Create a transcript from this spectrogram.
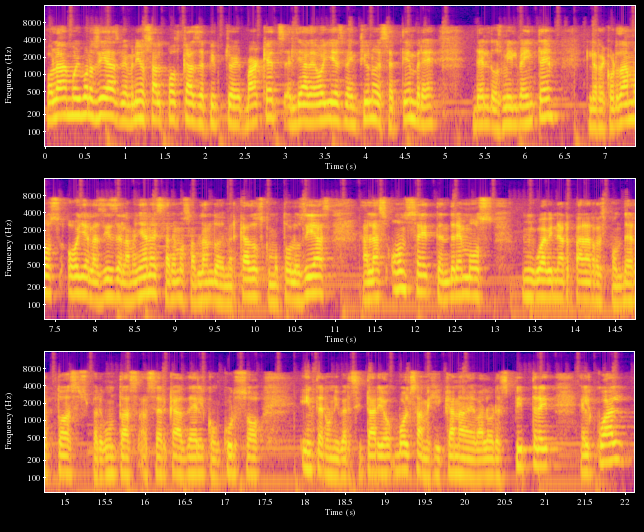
Hola, muy buenos días, bienvenidos al podcast de Pip Trade Markets. El día de hoy es 21 de septiembre del 2020. Le recordamos, hoy a las 10 de la mañana estaremos hablando de mercados como todos los días. A las 11 tendremos un webinar para responder todas sus preguntas acerca del concurso interuniversitario Bolsa Mexicana de Valores Pip Trade, el cual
